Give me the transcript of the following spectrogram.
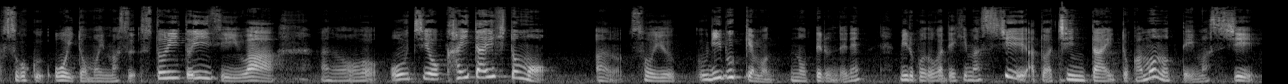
すごく多いと思います。ストリートイージーは、あの、お家を買いたい人も、あの、そういう売り物件も載ってるんでね、見ることができますし、あとは賃貸とかも載っていますし、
